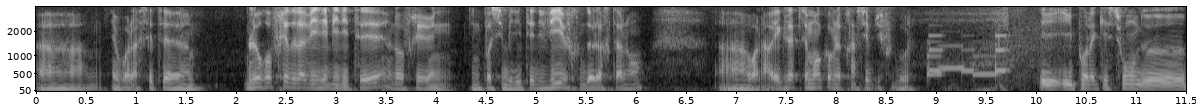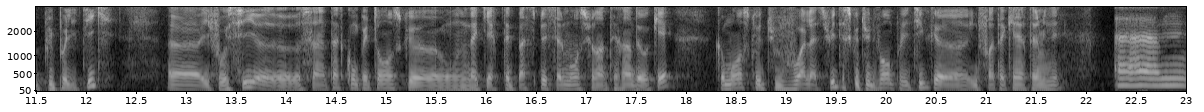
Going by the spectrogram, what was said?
Euh, et voilà, c'était leur offrir de la visibilité, leur offrir une, une possibilité de vivre de leur talent. Euh, voilà, exactement comme le principe du football. Et, pour la question de plus politique, euh, il faut aussi, euh, c'est un tas de compétences qu'on n'acquiert peut-être pas spécialement sur un terrain de hockey. Comment est-ce que tu vois la suite? Est-ce que tu te vois en politique euh, une fois ta carrière terminée? Euh,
